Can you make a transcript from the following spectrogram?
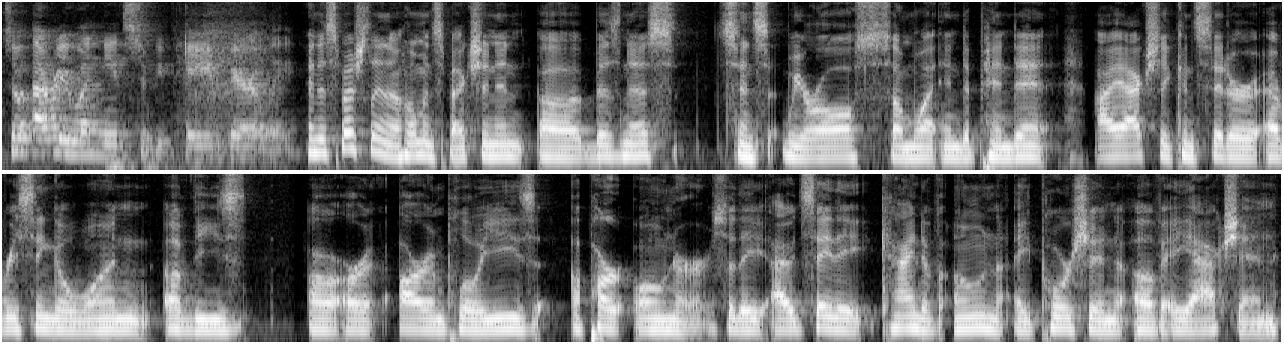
So everyone needs to be paid fairly. And especially in the home inspection in, uh, business, since we are all somewhat independent, I actually consider every single one of these our, our, our employees a part owner. So they, I would say they kind of own a portion of a action.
